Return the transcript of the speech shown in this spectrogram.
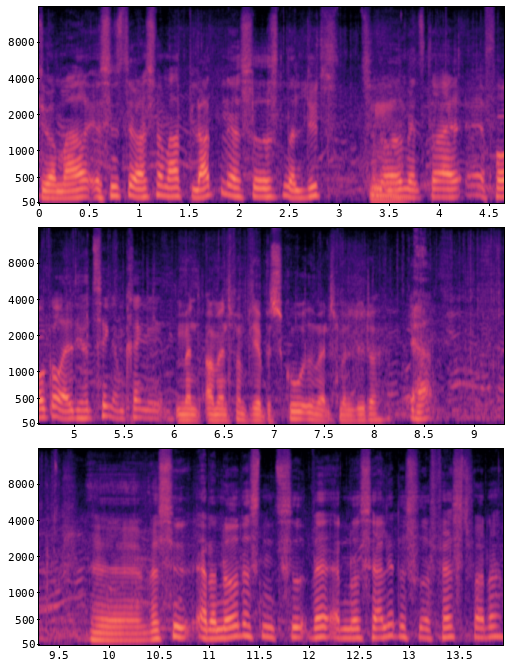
Det var meget, jeg synes, det også var meget blottende at sidde sådan og lytte til Mm. noget, mens der er- foregår alle de her ting omkring en. Men, og mens man bliver beskuet, mens man lytter. Ja. Øh, hvad sy- er der noget, der sådan hvad, er der noget særligt, der sidder fast for dig?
